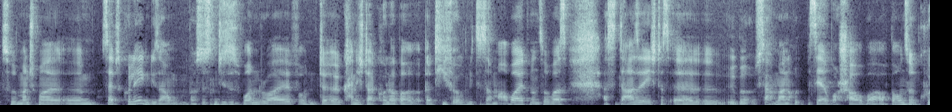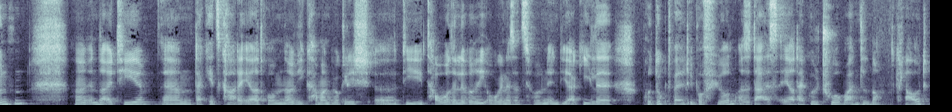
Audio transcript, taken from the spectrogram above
so manchmal ähm, selbst Kollegen, die sagen, was ist denn dieses OneDrive und äh, kann ich da kollaborativ irgendwie zusammenarbeiten und sowas. Also da sehe ich das, äh, über, ich sag mal, noch sehr überschaubar auch bei unseren Kunden äh, in der IT. Ähm, da geht es gerade eher darum, ne, wie kann man wirklich äh, die Tower Delivery Organisation in die agile Produktwelt überführen. Also da ist eher der Kulturwandel noch mit Cloud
